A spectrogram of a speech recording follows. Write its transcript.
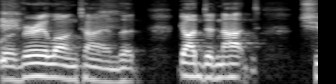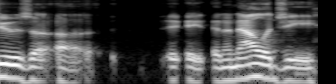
for a very long time. That God did not choose a, a, a an analogy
